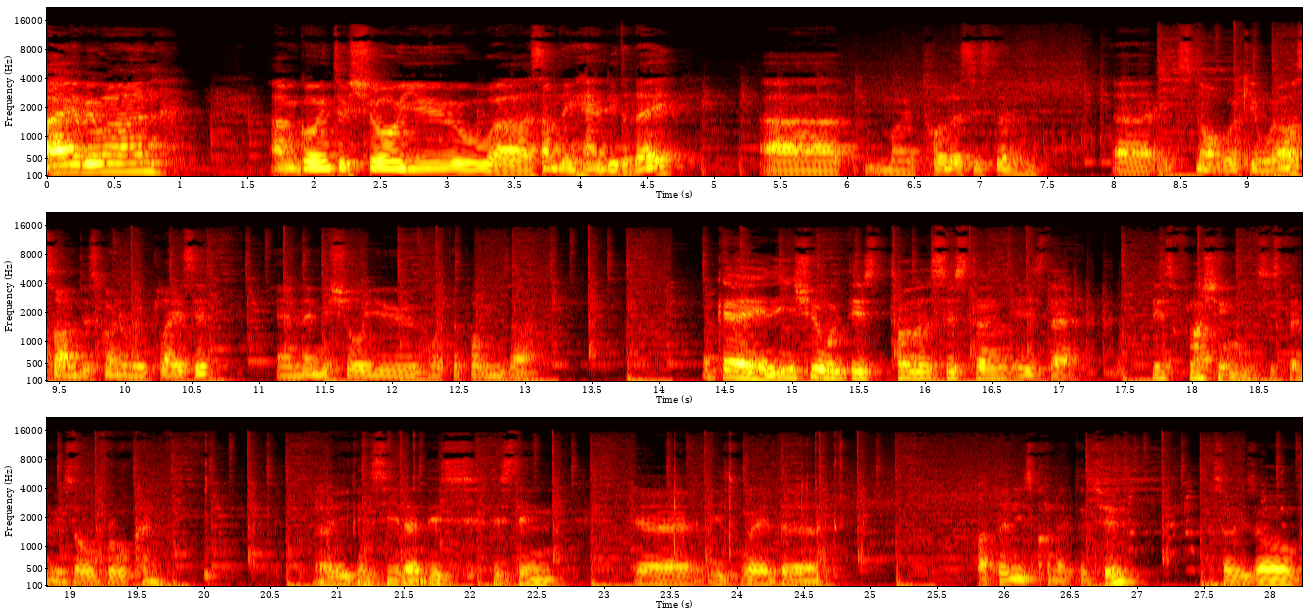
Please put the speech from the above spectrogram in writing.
Hi everyone, I'm going to show you uh, something handy today. Uh, my toilet system, uh, it's not working well so I'm just going to replace it and let me show you what the problems are. Okay, the issue with this toilet system is that this flushing system is all broken. Uh, you can see that this, this thing uh, is where the button is connected to so it's all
